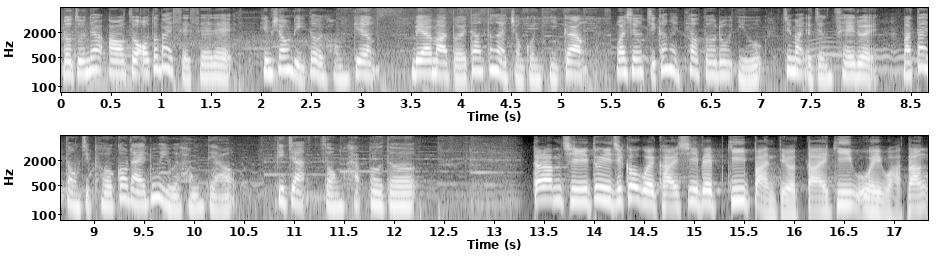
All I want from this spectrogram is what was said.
落船了后，坐奥多麦踅踅咧，欣赏离岛的风景。尾仔嘛，就会当倒来将军西港，完成一天的跳岛旅游。即马疫情撤落，嘛带动一波国内旅游的风潮。记者综合报道。台南市对这个月开始要举办着台语话活动。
